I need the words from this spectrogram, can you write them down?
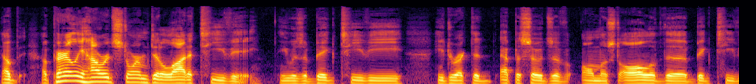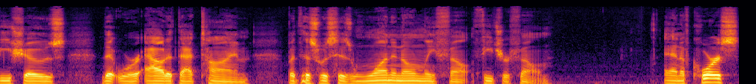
now, apparently, Howard Storm did a lot of TV. He was a big TV. He directed episodes of almost all of the big TV shows that were out at that time. But this was his one and only film, feature film. And of course,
